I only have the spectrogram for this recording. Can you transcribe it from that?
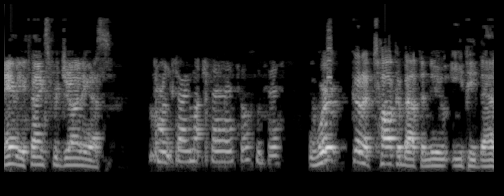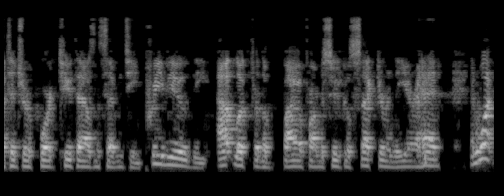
Amy, thanks for joining us. Thanks very much for talking to us. We're going to talk about the new EP Vantage Report 2017 preview, the outlook for the biopharmaceutical sector in the year ahead, and what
